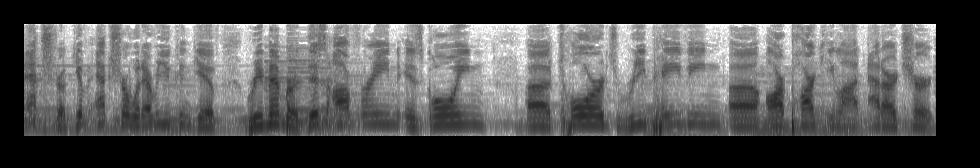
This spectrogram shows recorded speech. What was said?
extra, give extra whatever you can give. Remember, this offering is going uh, towards repaving uh, our parking lot at our church.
